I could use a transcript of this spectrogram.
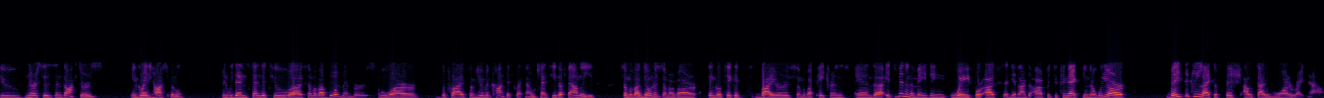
to nurses and doctors in Grady Hospital and we then send it to uh, some of our board members who are deprived from human contact right now, who can't see their families. Some of our donors, some of our single ticket buyers, some of our patrons. And uh, it's been an amazing way for us at the Atlanta Opera to connect. You know, we are basically like a fish outside of water right now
